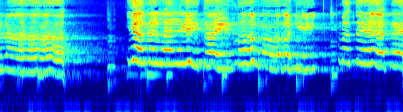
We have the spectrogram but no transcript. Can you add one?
Ana Ya velalita izmamoni Madene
